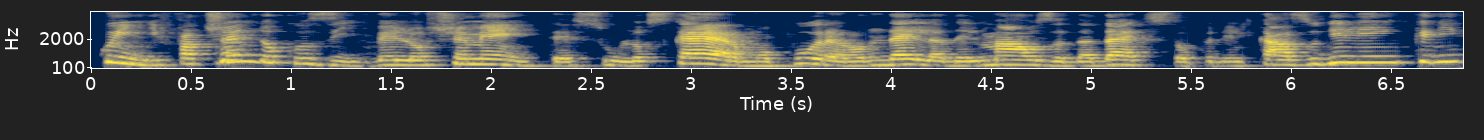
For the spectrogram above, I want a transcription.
Quindi facendo così velocemente sullo schermo oppure rondella del mouse da desktop nel caso di LinkedIn,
